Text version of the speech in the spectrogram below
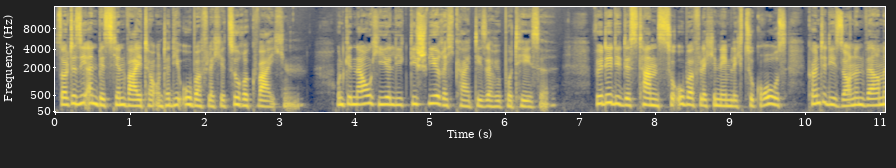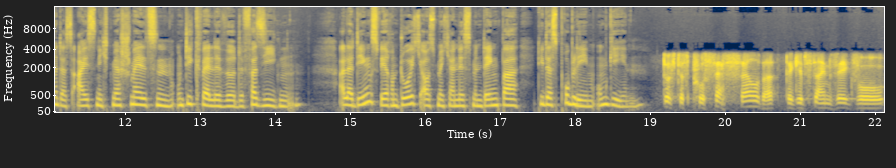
sollte sie ein bisschen weiter unter die Oberfläche zurückweichen. Und genau hier liegt die Schwierigkeit dieser Hypothese. Würde die Distanz zur Oberfläche nämlich zu groß, könnte die Sonnenwärme das Eis nicht mehr schmelzen und die Quelle würde versiegen. Allerdings wären durchaus Mechanismen denkbar, die das Problem umgehen durch Prozess selber, da gibt es einen Weg, wo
